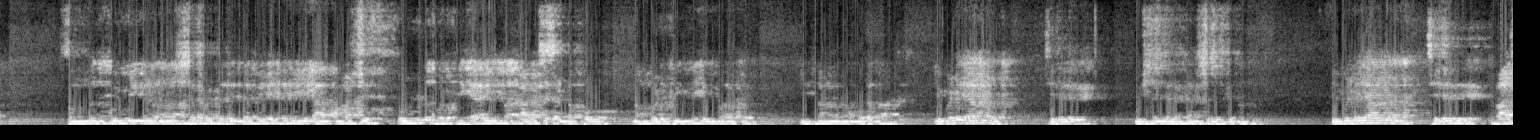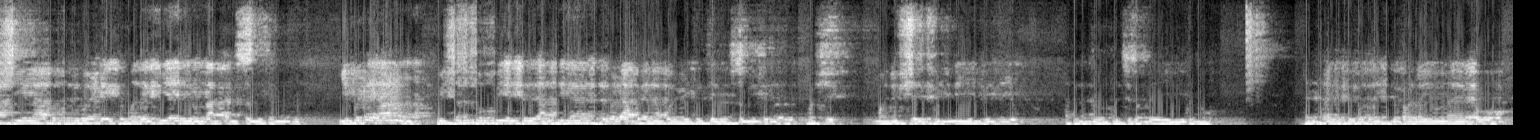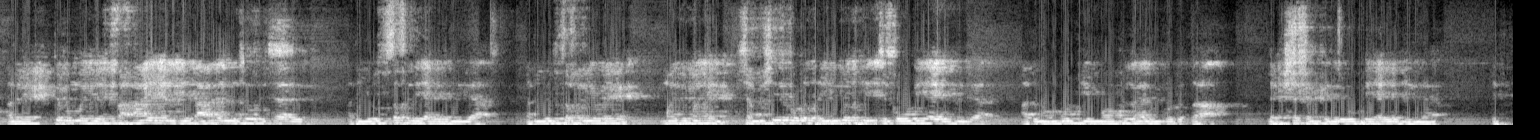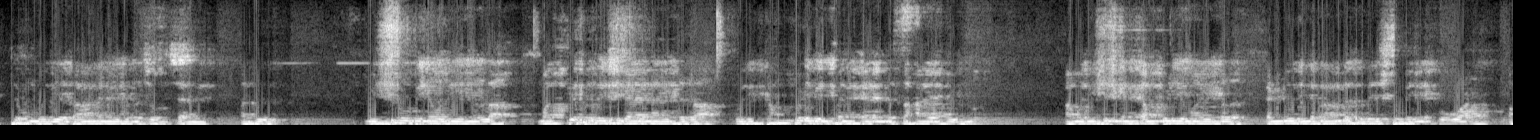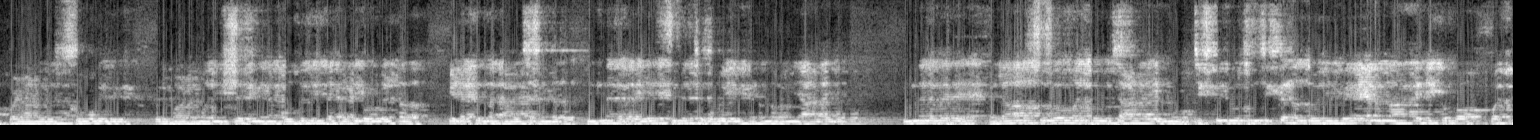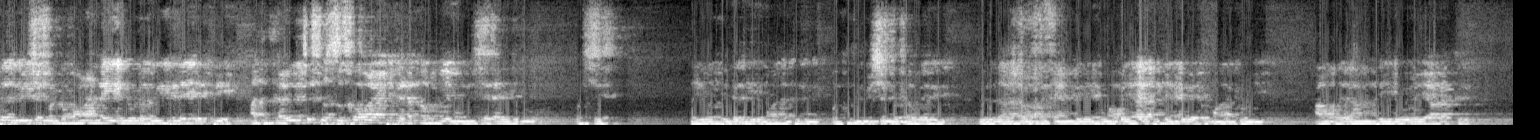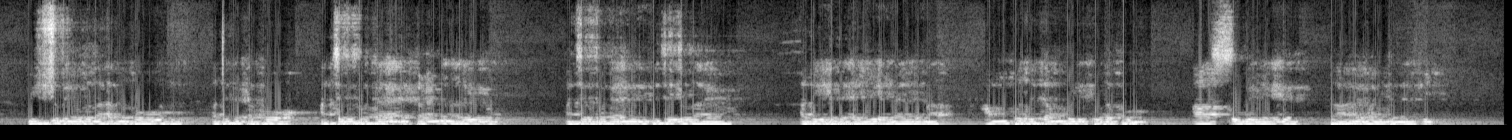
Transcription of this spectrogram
സ്വന്തം കുഞ്ഞുങ്ങളെ നഷ്ടപ്പെട്ടതിന്റെ വേദനയിൽ ആ മാഷ് ഉള്ളു പൊട്ടി കരയുന്ന കാഴ്ച കണ്ടപ്പോ നമ്മൾ പിന്നെയും പറഞ്ഞു ഇതാണ് നമ്മുടെ നാട്. ഇവിടെയാണ് ചിലര് വിഷം കലക്കാൻ ശ്രമിക്കുന്നത്. ഇവിടെയാണ് ചിലര് രാഷ്ട്രീയ ലാഭത്തിന് വേണ്ടിയിട്ട് വർഗീയത ഉണ്ടാക്കാൻ ശ്രമിക്കുന്നത്. ഇവിടെയാണ് വിഷം തുപ്പിയിട്ട് അധികാരത്തിൽ വരാൻ വരാൻ വേണ്ടിയിട്ട് ചിലർ ശ്രമിക്കുന്നത്. പക്ഷെ മനുഷ്യർ പിന്നെയും പിന്നെയും അതിനെ തോൽപ്പിച്ചുകൊണ്ടേയിരിക്കുന്നു. രണ്ടായിരത്തി പതിനെട്ട് പ്രളയം ഉണ്ടായപ്പോ അതിൽ ഏറ്റവും വലിയ സഹായം നൽകിയത് ആരെന്ന് ചോദിച്ചാൽ അത് യൂസഫ് അലി ആയിരുന്നില്ല. അത് യൂസഫ് അലിയുടെ മരുമകൻ ശംഷീർ കൊടുത്ത ഇരുപത്തിയഞ്ച് കോടിയായിരുന്നില്ല. അത് മമ്മൂട്ടിയും മോഹൻലാലും കൊടുത്ത ലക്ഷക്കണക്കിന് രൂപയായിരുന്നില്ല. ഏറ്റവും വലിയ ദാനമായിരുന്ന ചോദിച്ചാൽ അത് വിഷ്ണു വിനോദി എന്നുള്ള മധ്യപ്രദേശുകാരനായിട്ടുള്ള ഒരു കമ്പിളി വിൽപ്പനക്കാരന്റെ സഹായമായിരുന്നു. ആ മനുഷ്യൻ ഇങ്ങനെ കമ്പിളിയുമായിട്ട് കണ്ണൂരിന്റെ പ്രാന്തപ്രദേശത്തൂടെ ഇങ്ങനെ പോവാണ്. അപ്പോഴാണ് ഒരു സ്കൂളിൽ ഒരുപാട് മനുഷ്യരിങ്ങനെ കൊതുകിന്റെ കടി കൊണ്ടിട്ട് കിടക്കുന്ന കാഴ്ച കണ്ടത്. ഇന്നലെ വരെ എ സി വെച്ച് മുറിയിൽ കിടന്നുറങ്ങിയ ആളായിരുന്നു. ഇന്നലെ വരെ എല്ലാ സുഖവും അനുഭവിച്ച ആളായിരുന്നു. ചിക്കൻ ജ്യൂസും ചിക്കൻ തന്തൂരിയും വേണമെന്ന് ആഗ്രഹിക്കുമ്പോൾ ഒറ്റ നിമിഷം കൊണ്ട് ഓൺലൈനിലൂടെ വീട്ടിലേക്ക് എത്തി അത് കഴിച്ചിട്ട് സുഖമായിട്ട് കിടന്നുറങ്ങിയ മനുഷ്യരായിരുന്നു. പക്ഷേ ദൈവത്തിന്റെ തീരുമാനത്തിൽ ഒറ്റ നിമിഷം കൊണ്ട് അവർ ദുരിതാശ്വാസ ക്യാമ്പിലേക്കും അഭയാർത്ഥി ക്യാമ്പിലേക്കും മാറിപ്പോയി. ആ വരാന്തയിലൂടെയാണ് വിഷുവിനോട് നടന്നു പോകുന്നത്. അത് കേട്ടപ്പോ ആ ചെറുപ്പക്കാരന്റെ കണ്ണ് നിറയുന്നു. ആ ചെറുപ്പക്കാരൻ എന്ത് ചെയ്തു എന്നറിയോ അദ്ദേഹത്തിന്റെ കയ്യിലുണ്ടായിരുന്ന അമ്പത് കമ്പിളി പുതപ്പും ആ സ്കൂളിലേക്ക് ദാനമായിട്ട് നൽകി.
